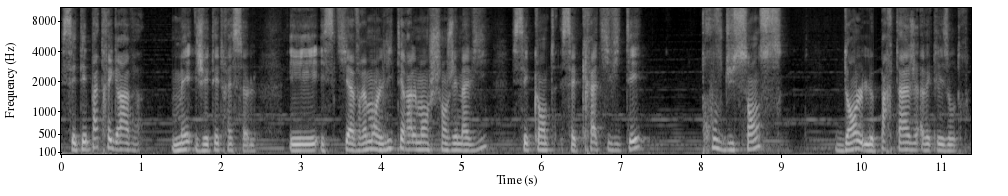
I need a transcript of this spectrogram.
c'était pas très grave, mais j'étais très seul. Et, ce qui a vraiment littéralement changé ma vie, c'est quand cette créativité trouve du sens dans le partage avec les autres.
